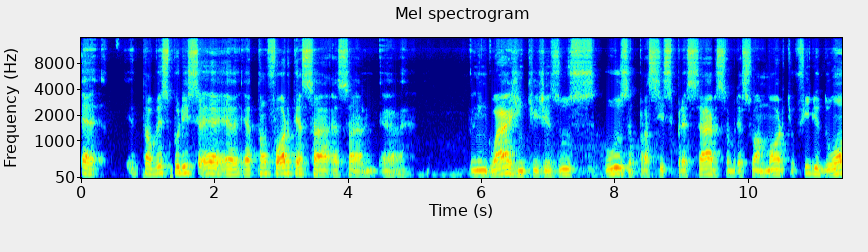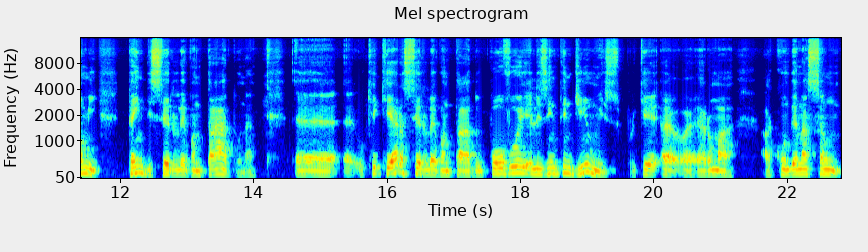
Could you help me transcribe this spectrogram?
É, talvez por isso é, é, é tão forte essa, essa é, linguagem que Jesus usa para se expressar sobre a sua morte. O Filho do Homem tem de ser levantado, né? É, é, o que, que era ser levantado? O povo eles entendiam isso, porque é, era uma a condenação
